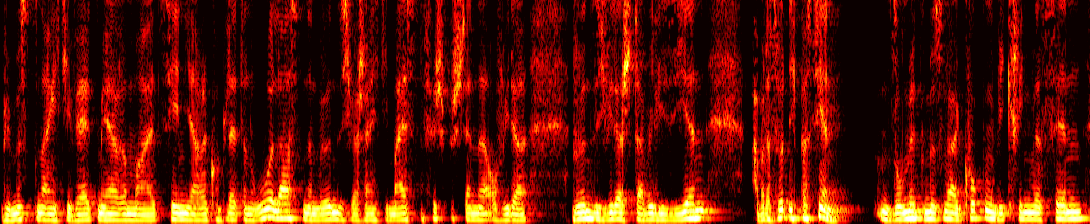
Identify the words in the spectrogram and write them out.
Wir müssten eigentlich die Weltmeere mal zehn Jahre komplett in Ruhe lassen, dann würden sich wahrscheinlich die meisten Fischbestände auch wieder, würden sich wieder stabilisieren. Aber das wird nicht passieren. Und somit müssen wir halt gucken, wie kriegen wir es hin,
